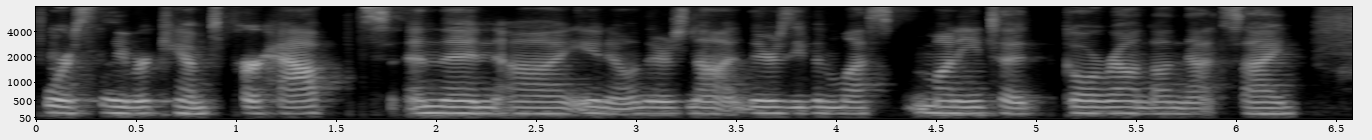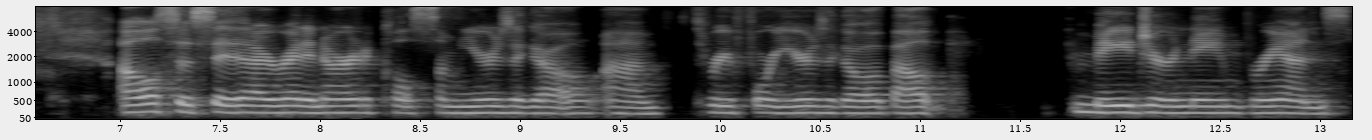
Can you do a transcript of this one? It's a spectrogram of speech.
forced labor camps, perhaps. And then, uh, you know, there's not, there's even less money to go around on that side. I'll also say that I read an article some years ago, um, three or four years ago, about major name brands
